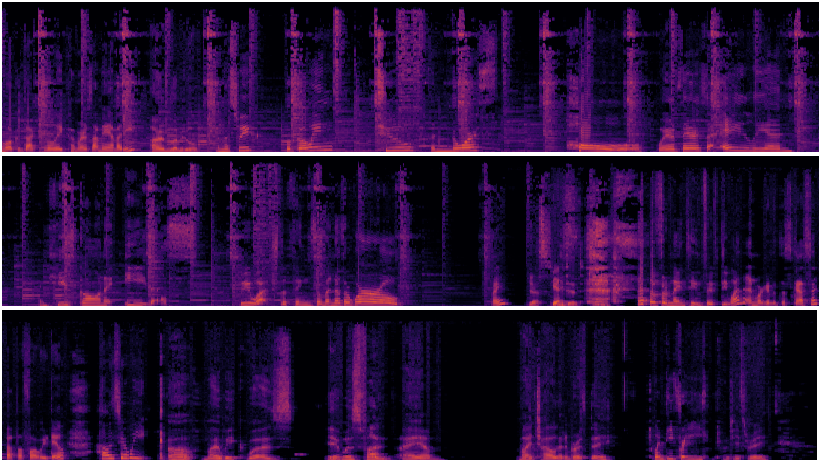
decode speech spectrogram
and welcome back to the Latecomers. I'm Amity, I'm Lemuel. and this week we're going to the North Pole, where there's an alien, and he's gonna eat us. We watch the thing from another world, right? Yes, Yes. we did. from 1951, and we're gonna discuss it. But before we do, how was your week? Oh, my week was it was fun. I um my child had a birthday, 23. 23.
